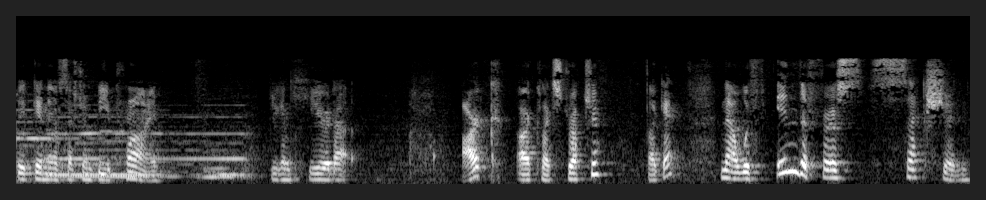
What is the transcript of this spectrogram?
Beginning of section B prime. You can hear that arc, arc-like structure. Okay. Now within the first section,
